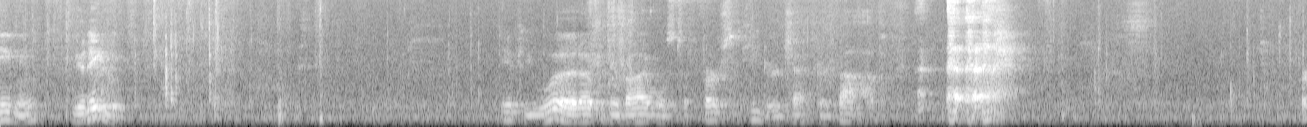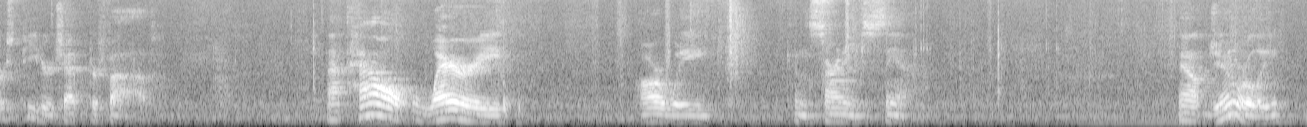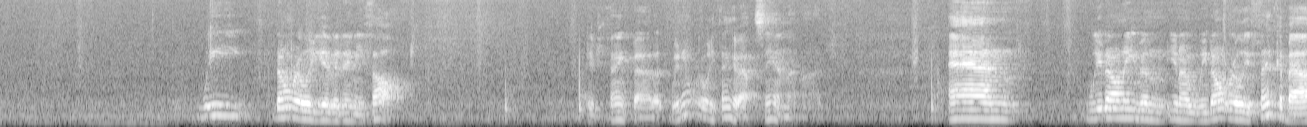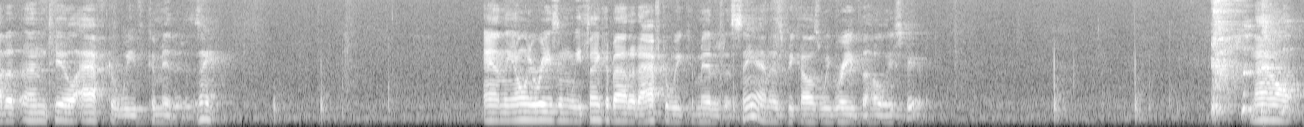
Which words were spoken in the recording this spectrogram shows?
evening. Good evening. If you would, open your Bibles to First Peter chapter 5. First Peter chapter 5. Now, how wary are we concerning sin? Now, generally, we don't really give it any thought. If you think about it, we don't really think about sin that much. And we don't even, you know, we don't really think about it until after we've committed a sin. And the only reason we think about it after we committed a sin is because we grieve the Holy Spirit. Now,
